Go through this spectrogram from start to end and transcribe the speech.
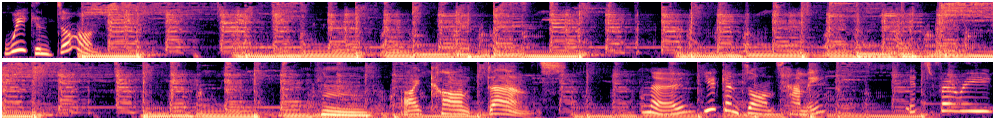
We can dance. Hmm, I can't dance. No, you can dance, Hammy. It's very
